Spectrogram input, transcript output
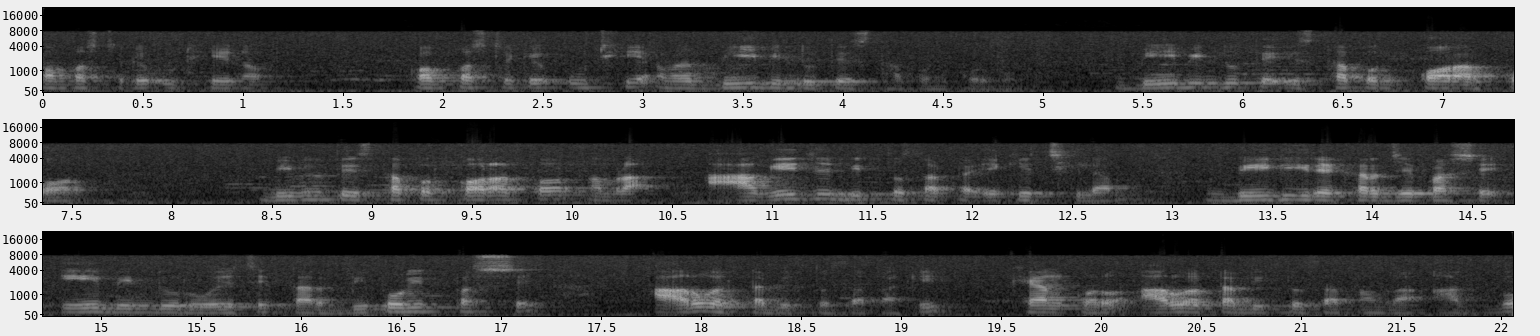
কম্পাসটাকে উঠিয়ে নাও। কম্পাসটাকে উঠিয়ে আমরা বি বিন্দুতে স্থাপন করব। বি বিন্দুতে স্থাপন করার পর, বি বিন্দুতে স্থাপন করার পর আমরা আগে যে বৃত্তচাপটা এঁকেছিলাম, বিডি রেখার যে পাশে এ বিন্দু রয়েছে, তার বিপরীত পাশে আরও একটা বৃত্তচাপ আঁকি। খেয়াল করো, আরও একটা বৃত্তচাপ আমরা আঁকবো।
